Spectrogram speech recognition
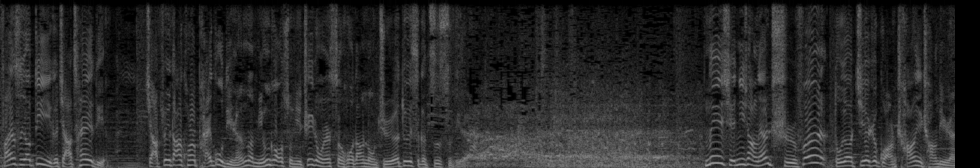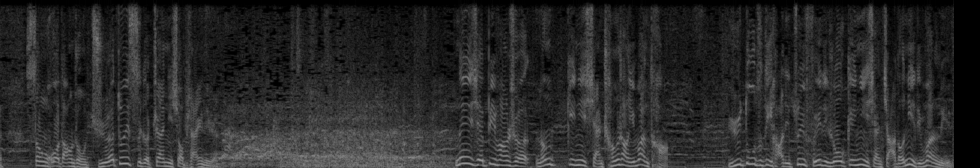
凡是要第一个夹菜的、夹最大块排骨的人，我明告诉你，这种人生活当中绝对是个自私的人。那些你想连吃饭都要借着光尝一尝的人，生活当中绝对是个占你小便宜的人。那些比方说能给你先盛上一碗汤，鱼肚子底下的最肥的肉给你先夹到你的碗里的，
